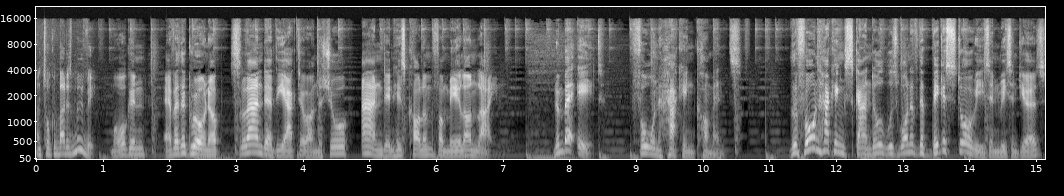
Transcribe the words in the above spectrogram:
and talk about his movie. Morgan, ever the grown up, slandered the actor on the show and in his column for Mail Online. Number 8. Phone hacking comments. The phone hacking scandal was one of the biggest stories in recent years.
